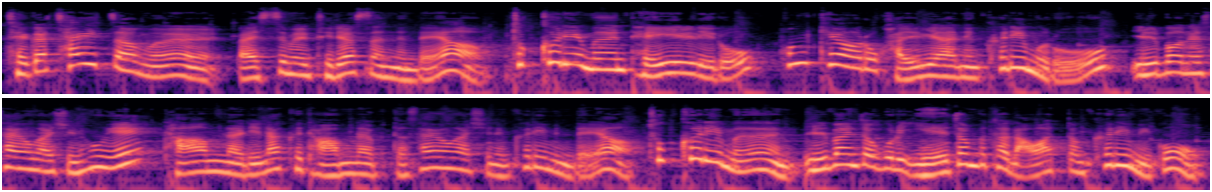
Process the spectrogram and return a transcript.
제가 차이점을 말씀을 드렸었는데요. 투크림은 데일리로 홈케어로 관리하는 크림으로 1번을 사용하신 후에 다음날이나 그 다음날부터 사용하시는 크림인데요. 투크림은 일반적으로 예전부터 나왔던 크림이고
